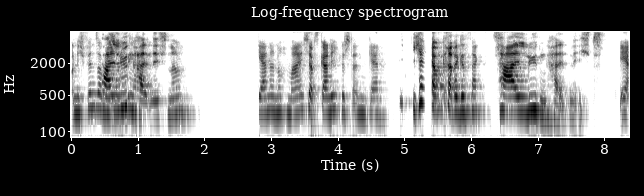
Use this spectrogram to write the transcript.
Und ich finde es aber. Zahlen lügen halt nicht, ne? Gerne nochmal. Ich habe es gar nicht verstanden. Gerne. Ich habe gerade gesagt, Zahlen lügen halt nicht. Ja.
